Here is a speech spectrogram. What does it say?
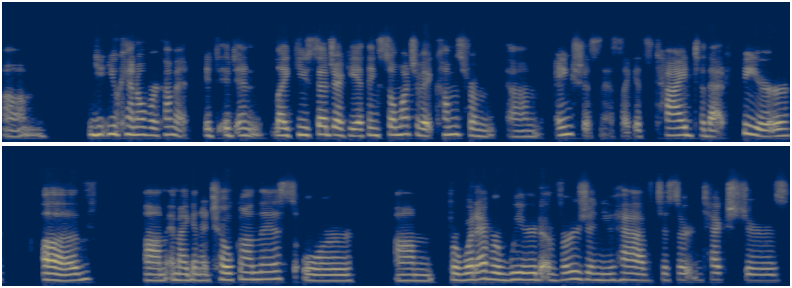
um, you, you can overcome it. it. It, and like you said jackie i think so much of it comes from um, anxiousness like it's tied to that fear of um, am i going to choke on this or um, for whatever weird aversion you have to certain textures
